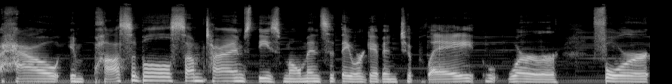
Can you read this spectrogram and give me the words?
how impossible sometimes these moments that they were given to play were for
